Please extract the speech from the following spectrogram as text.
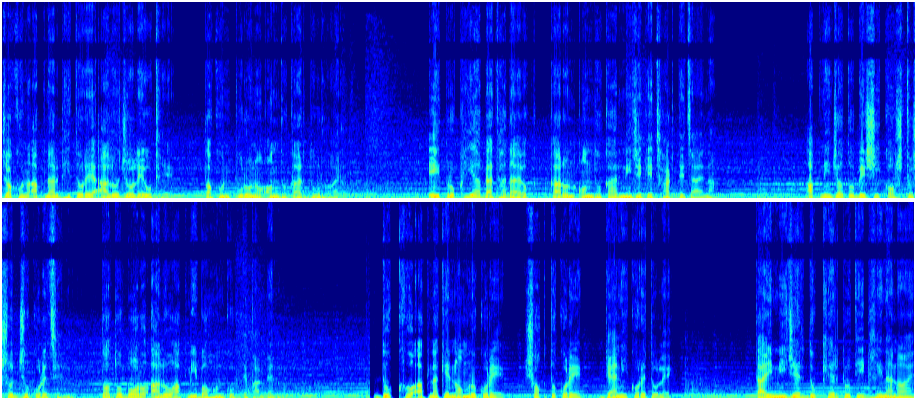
যখন আপনার ভিতরে আলো জ্বলে ওঠে, তখন পুরনো অন্ধকার দূর হয়। এই প্রক্রিয়া ব্যথাদায়ক, কারণ অন্ধকার নিজেকে ছাড়তে চায় না। আপনি যত বেশি কষ্ট সহ্য করেছেন, তত বড় আলো আপনি বহন করতে পারবেন। দুঃখ আপনাকে নম্র করে শক্ত করে, জ্ঞানী করে তোলে। তাই নিজের দুঃখের প্রতি ঘৃণা নয়,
